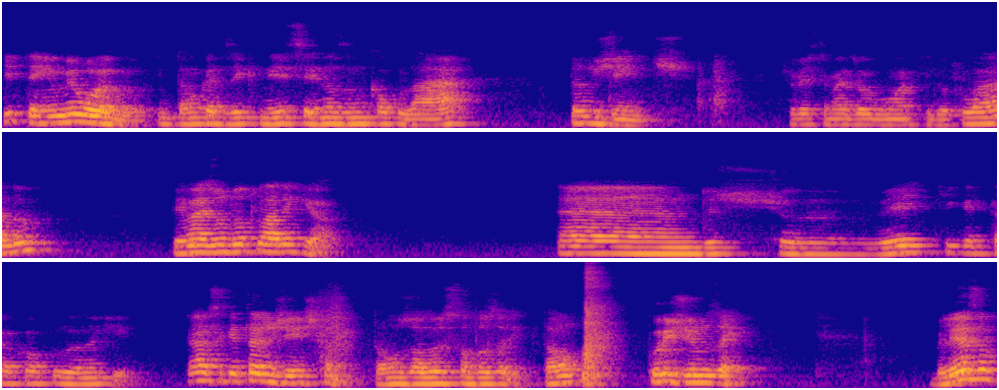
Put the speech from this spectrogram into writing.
e tem o meu ângulo. Então, quer dizer que nesse aí nós vamos calcular tangente. Deixa eu ver se tem mais algum aqui do outro lado. Tem mais um do outro lado aqui, ó. Deixa eu ver o que, ele está calculando aqui. Ah, essa aqui é tangente também. Então os valores estão todos ali. Então, corrigimos aí. Beleza?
